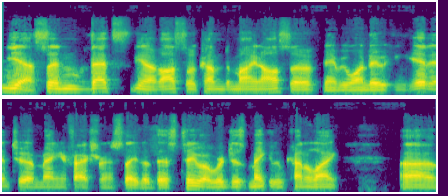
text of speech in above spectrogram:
Yes, and that's you know also come to mind. Also, maybe one day we can get into a manufacturing state of this too, or we're just making them kind of like uh,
